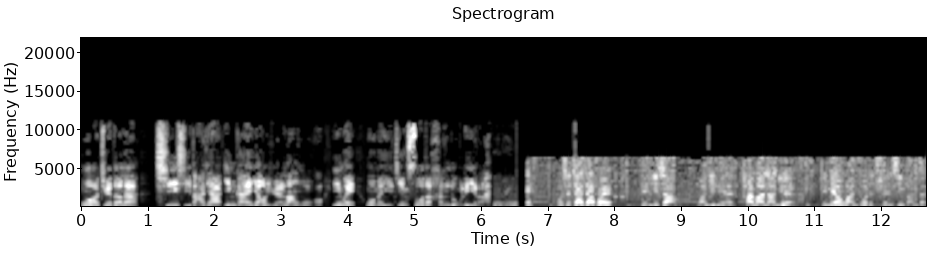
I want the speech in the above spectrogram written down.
我觉得呢。”其实大家应该要原谅我，因为我们已经说的很努力了。我是张家辉，点一下晚一年贪玩南岳，你没有玩过的全新版本。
